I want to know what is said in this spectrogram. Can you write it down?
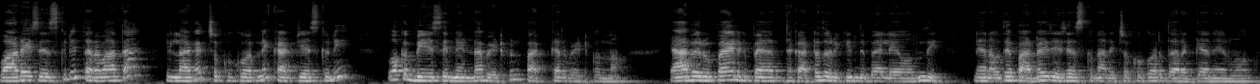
వాడేసేసుకుని తర్వాత ఇలాగ చుక్కకూరని కట్ చేసుకుని ఒక బేసిన్ నిండా పెట్టుకుని పక్కన పెట్టుకుందాం. యాభై రూపాయలకి పెద్ద కట్ట దొరికింది భలే ఉంది. నేను అయితే పండగ చేసేసుకున్నాను చుక్కకూర దొరకగా నేను.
